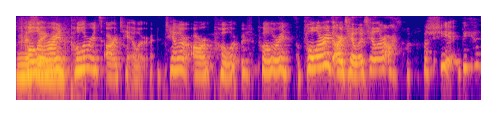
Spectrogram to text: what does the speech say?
missing- Polaroid Polaroids are Taylor. Taylor are Polar Polaroids. Polaroids are Taylor. Taylor are. She because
